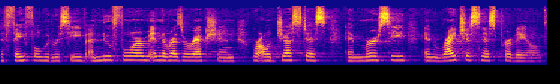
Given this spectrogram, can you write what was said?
the faithful would receive a new form in the resurrection where all justice and mercy and righteousness prevailed.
